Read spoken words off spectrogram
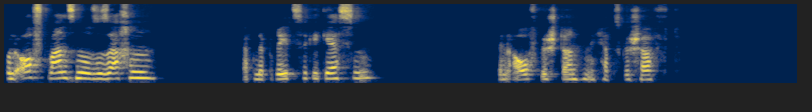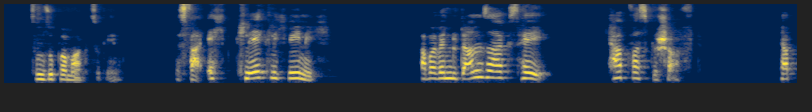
Und oft waren es nur so Sachen, ich habe eine Breze gegessen, bin aufgestanden, ich habe es geschafft, zum Supermarkt zu gehen. Es war echt kläglich wenig. Aber wenn du dann sagst, hey, ich habe was geschafft, ich habe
